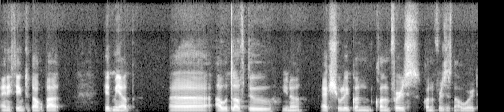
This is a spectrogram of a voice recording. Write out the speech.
anything to talk about, hit me up. Uh, I would love to, you know, actually con- converse. Converse is not a word.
